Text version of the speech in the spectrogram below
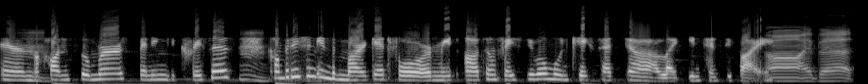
and Mm. consumer spending decreases, Mm. competition in the market for Mid Autumn Festival mooncakes had uh, like intensified. あー I bet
